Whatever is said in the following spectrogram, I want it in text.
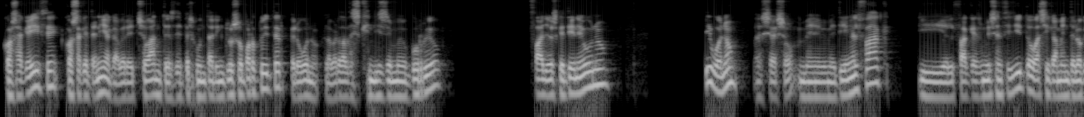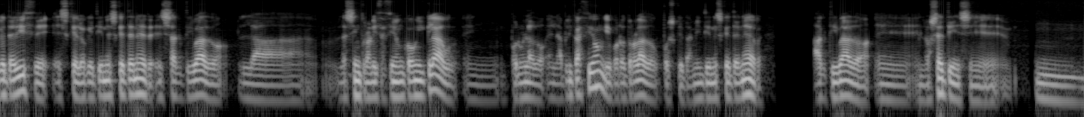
Cosa que hice, cosa que tenía que haber hecho antes de preguntar incluso por Twitter, pero bueno, la verdad es que ni se me ocurrió. Fallos que tiene uno. Y bueno, es eso, me metí en el FAQ y el FAQ es muy sencillito. Básicamente lo que te dice es que lo que tienes que tener es activado la, sincronización con iCloud, por un lado en la aplicación y por otro lado, pues que también tienes que tener activado eh, en los settings, eh, mm,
